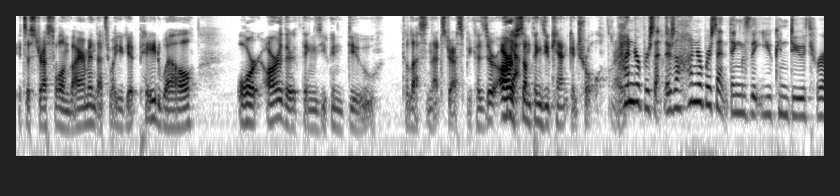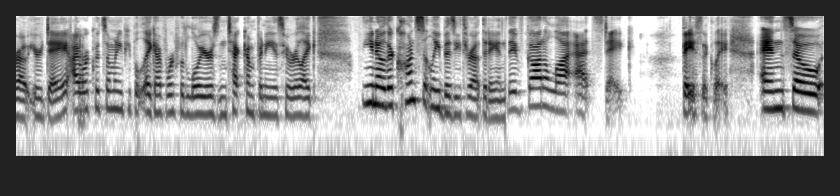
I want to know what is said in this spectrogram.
it's a stressful environment? That's why you get paid well, or are there things you can do to lessen that stress? Because there are Yeah. some things you can't control. Right? Hundred percent. There's hundred percent things that you can do throughout your day. I work with so many people. Like I've worked with lawyers and tech companies who are like, you know, they're constantly busy throughout the day and they've got a lot at stake, basically. And so,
